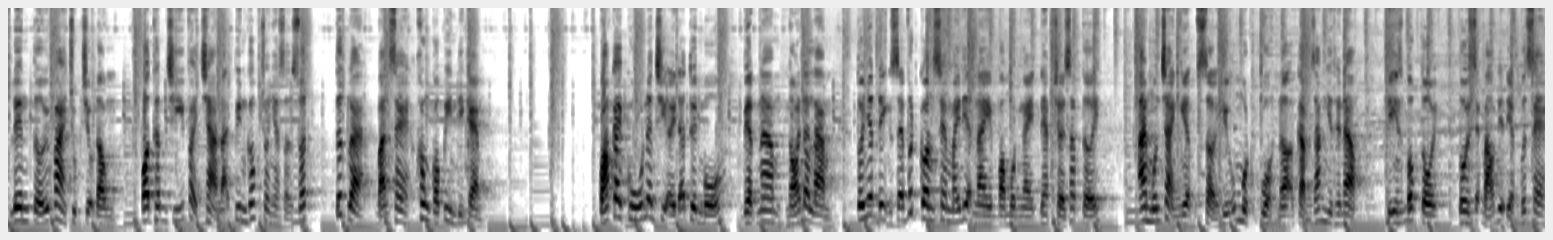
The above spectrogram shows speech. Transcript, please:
lên tới vài chục triệu đồng và thậm chí phải trả lại pin gốc cho nhà sản xuất, tức là bán xe không có pin đi kèm. Quá cay cú nên chị ấy đã tuyên bố Việt Nam nói là làm, tôi nhất định sẽ vứt con xe máy điện này vào một ngày đẹp trời sắp tới. Ai muốn trải nghiệm sở hữu một của nợ cảm giác như thế nào thì inbox tôi, tôi sẽ báo địa điểm vứt xe.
